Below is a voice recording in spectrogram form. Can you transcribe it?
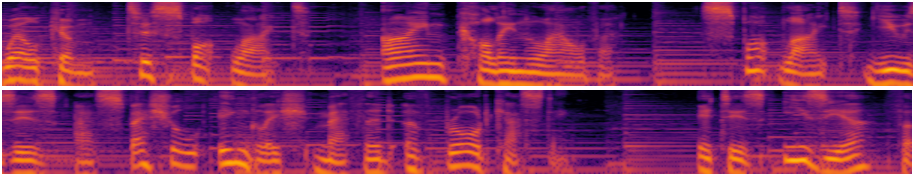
Welcome to Spotlight. I'm Colin Lowther. Spotlight uses a special English method of broadcasting. It is easier for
